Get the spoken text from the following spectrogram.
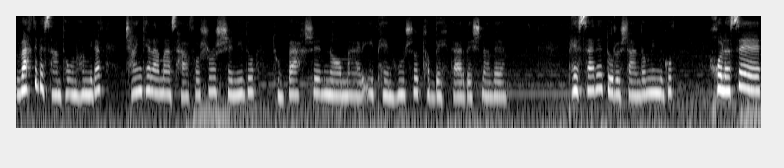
وقتی به سمت اونها می‌رفت چند کلمه از حرفاشون رو شنید و تو بخش نامرئی پنهون شد تا بهتر بشنوه. پسر درشندامی می‌گفت خلاصه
